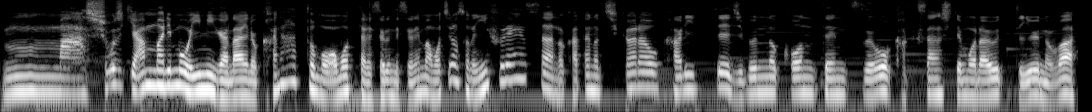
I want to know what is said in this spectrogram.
うん、まあ正直あんまりもう意味がないのかなとも思ったりするんですよね。まあもちろんそのインフルエンサーの方の力を借りて自分のコンテンツを拡散してもらうっていうのは、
